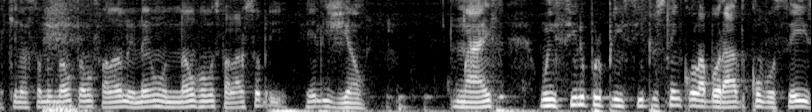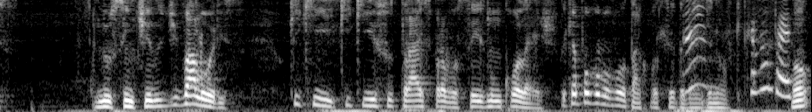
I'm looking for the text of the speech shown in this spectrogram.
aqui nós estamos, não estamos falando e não, não vamos falar sobre religião. Mas o ensino por princípios tem colaborado com vocês no sentido de valores. O que, que, que, que isso traz para vocês num colégio? Daqui a pouco eu vou voltar com você também de novo. Fica à vontade. Bom.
